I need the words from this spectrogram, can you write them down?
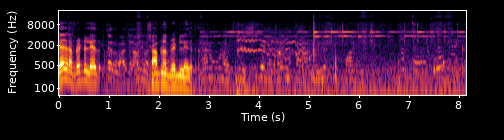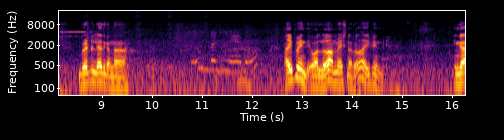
లేదురా బ్రెడ్ లేదు. షాప్లో బ్రెడ్ లేదు. బ్రెడ్ లేదు కన్నా. అయిపోయింది వాళ్ళు అమ్మేసినారు అయిపోయింది. ఇంకా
